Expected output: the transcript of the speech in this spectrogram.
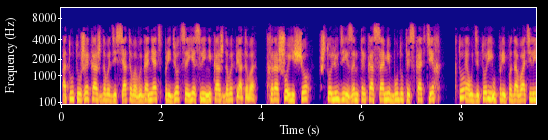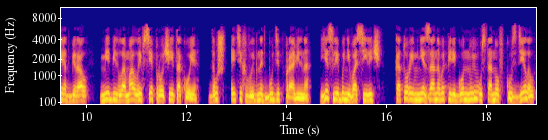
а тут уже каждого десятого выгонять придется, если не каждого пятого. Хорошо еще, что люди из НТК сами будут искать тех, кто аудиторию преподавателей отбирал, мебель ломал и все прочее такое. Да уж, этих выгнать будет правильно. Если бы не Василич, который мне заново перегонную установку сделал,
